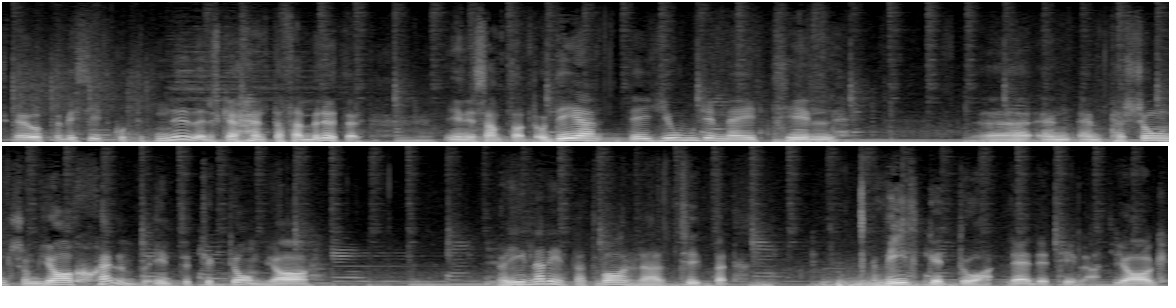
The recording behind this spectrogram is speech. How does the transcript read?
ska jag upp med visitkortet nu eller ska jag vänta fem minuter in i samtalet? Och det, det gjorde mig till eh, en, en person som jag själv inte tyckte om. Jag, jag gillade inte att vara den där typen. Vilket då ledde till att jag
